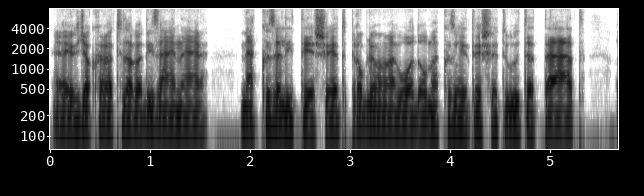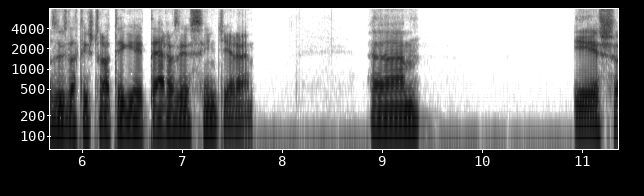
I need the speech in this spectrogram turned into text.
és gyakorlatilag a designer megközelítését, probléma megoldó megközelítését ültette át az üzleti stratégiai tervezés szintjére. És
